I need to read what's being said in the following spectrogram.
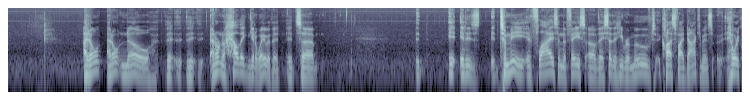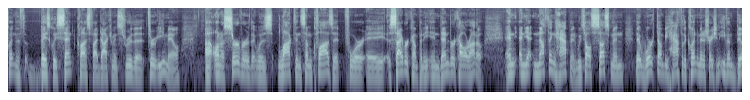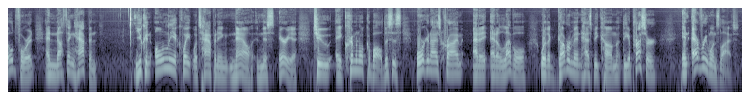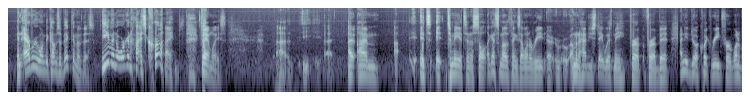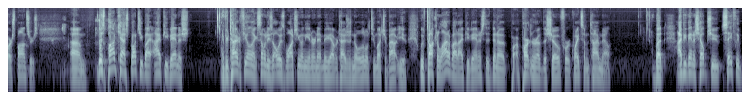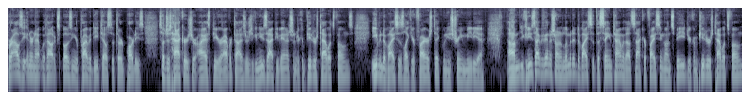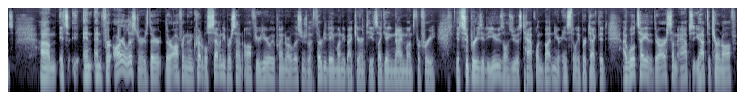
I don't I don't know the, the, I don't know how they can get away with it. It's uh, it, it it is it, to me it flies in the face of they said that he removed classified documents. Hillary Clinton th- basically sent classified documents through the through email. Uh, on a server that was locked in some closet for a cyber company in Denver, Colorado. And, and yet nothing happened. We saw Sussman that worked on behalf of the Clinton administration even billed for it, and nothing happened you can only equate what's happening now in this area to a criminal cabal. This is organized crime at a, at a level where the government has become the oppressor in everyone's lives. And everyone becomes a victim of this, even organized crime families. Uh, I, I'm it's it, to me it's an assault. I got some other things I want to read. Uh, I'm going to have you stay with me for a, for a bit. I need to do a quick read for one of our sponsors. Um, this podcast brought to you by IPVanish. If you're tired of feeling like somebody's always watching you on the internet, maybe advertisers know a little too much about you. We've talked a lot about IPVanish. They've been a, a partner of the show for quite some time now. But IPVanish helps you safely browse the internet without exposing your private details to third parties, such as hackers, your ISP, or advertisers. You can use IPVanish on your computers, tablets, phones, even devices like your Fire Stick when you stream media. Um, you can use IPVanish on a limited device at the same time without sacrificing on speed. Your computers, tablets, phones. Um, it's and and for our listeners, they're they're offering an incredible seventy percent off your yearly plan to our listeners with a thirty day money back guarantee. It's like getting nine months for free. It's super easy to use. All you do is tap one button. You're instantly protected. I will tell you that there are some apps that you have to turn off.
